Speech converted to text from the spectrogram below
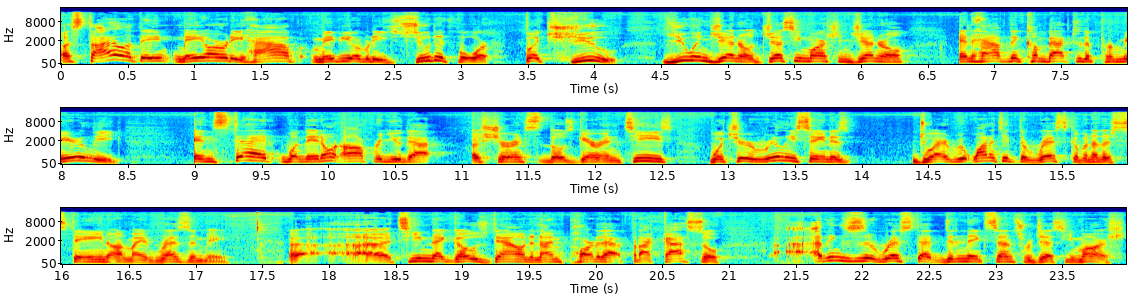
a style that they may already have, maybe already suited for, but you, you in general, Jesse Marsch in general, and have them come back to the Premier League. Instead, when they don't offer you that assurance, those guarantees, what you're really saying is, do I re- want to take the risk of another stain on my resume? a, a team that goes down and I'm part of that fracaso. I think this is a risk that didn't make sense for Jesse Marsch.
